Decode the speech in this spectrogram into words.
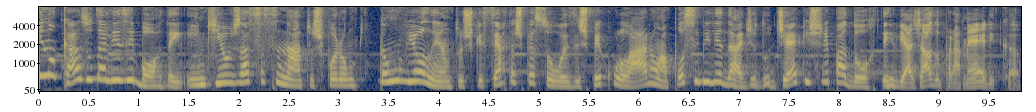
E no caso da Lizzie Borden, em que os assassinatos foram tão violentos que certas pessoas especularam a possibilidade do Jack Estripador ter viajado para a América,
